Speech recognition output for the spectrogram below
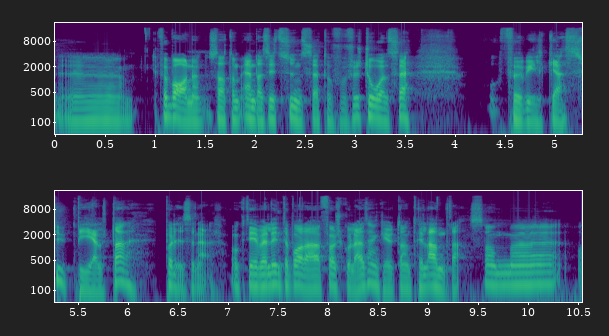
eh, för barnen så att de ändrar sitt synsätt och får förståelse för vilka superhjältar polisen är. Och det är väl inte bara förskollärare tänker utan till andra som eh,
